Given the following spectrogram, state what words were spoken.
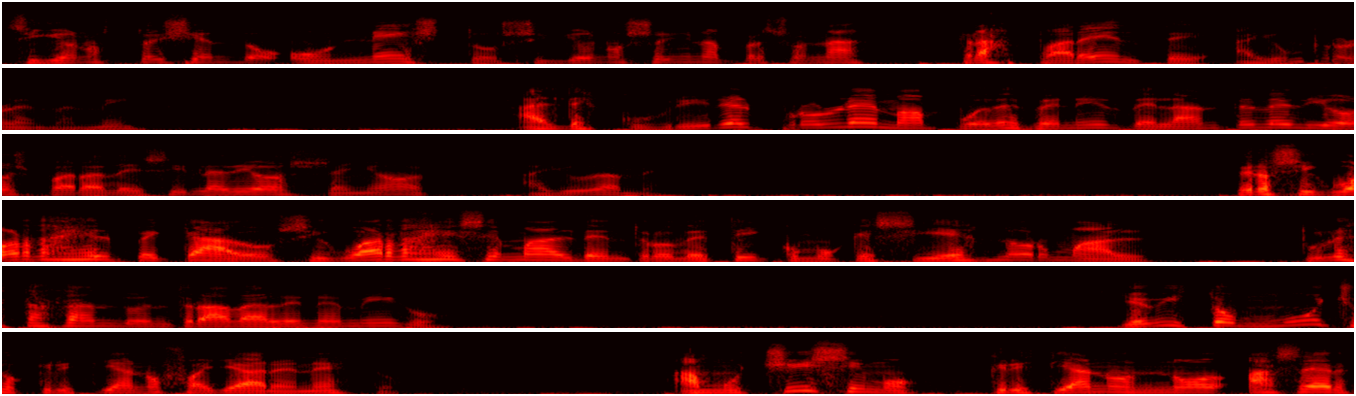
si yo no estoy siendo honesto, si yo no soy una persona transparente, hay un problema en mí. Al descubrir el problema, puedes venir delante de Dios para decirle a Dios, Señor, ayúdame. Pero si guardas el pecado, si guardas ese mal dentro de ti como que si es normal, tú le estás dando entrada al enemigo. Yo he visto muchos cristianos fallar en esto. A muchísimos cristianos no hacer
